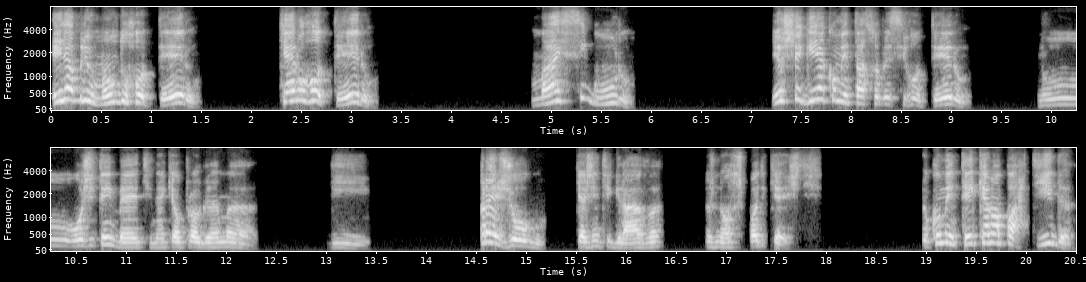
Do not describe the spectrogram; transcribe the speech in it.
ele abriu mão do roteiro, que era o roteiro mais seguro. Eu cheguei a comentar sobre esse roteiro no Hoje Tem Bet, né, que é o programa de pré-jogo que a gente grava nos nossos podcasts. Eu comentei que era uma partida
